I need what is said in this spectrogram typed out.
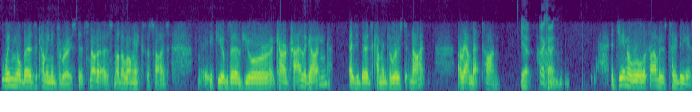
when your birds are coming into roost, it's not a it's not a long exercise. If you observe your current trailer going as your birds come into roost at night, around that time. Yeah. Okay. Um, a general rule of thumb is two beers.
